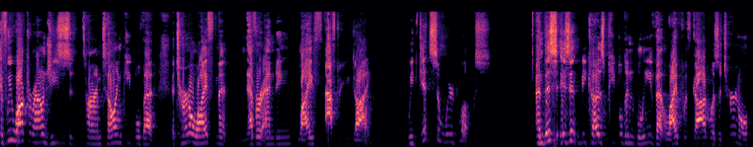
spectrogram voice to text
If we walked around Jesus' at the time telling people that eternal life meant never ending life after you die, we'd get some weird looks. And this isn't because people didn't believe that life with God was eternal.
